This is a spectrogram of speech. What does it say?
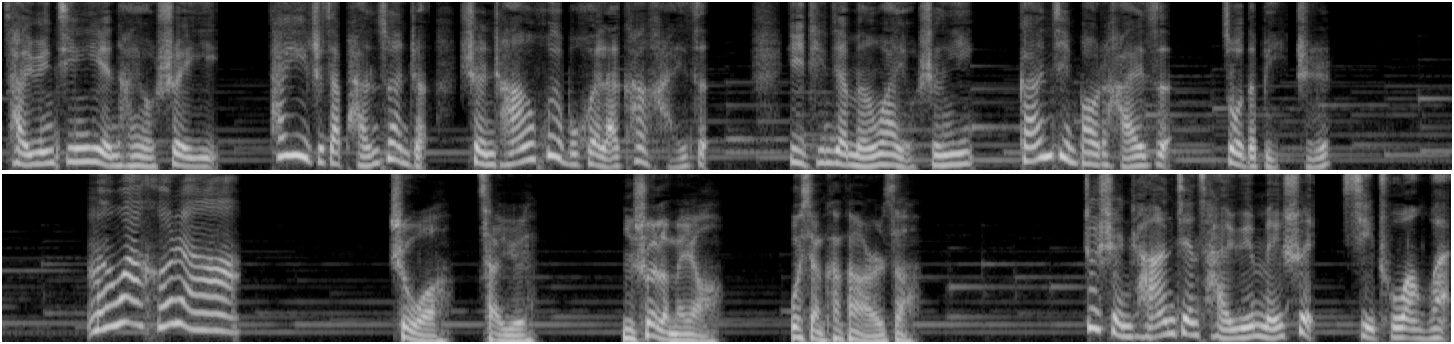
彩云今夜哪有睡意？他一直在盘算着沈长安会不会来看孩子。一听见门外有声音。赶紧抱着孩子坐得笔直。门外何人啊？是我，彩云。你睡了没有？我想看看儿子。这沈长安见彩云没睡，喜出望外。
